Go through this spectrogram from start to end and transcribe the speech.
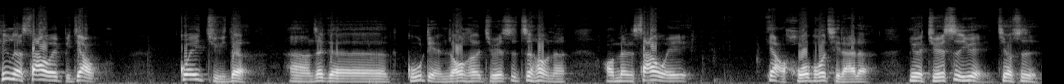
听了稍微比较规矩的，呃，这个古典融合爵士之后呢，我们稍微要活泼起来了，因为爵士乐就是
